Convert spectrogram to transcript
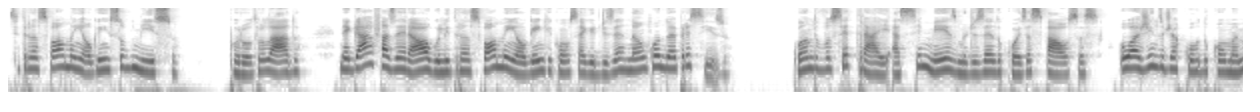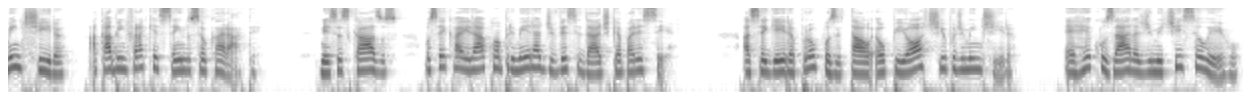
se transforma em alguém submisso. Por outro lado, negar fazer algo lhe transforma em alguém que consegue dizer não quando é preciso. Quando você trai a si mesmo dizendo coisas falsas ou agindo de acordo com uma mentira, acaba enfraquecendo seu caráter. Nesses casos, você cairá com a primeira adversidade que aparecer. A cegueira proposital é o pior tipo de mentira. É recusar admitir seu erro,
